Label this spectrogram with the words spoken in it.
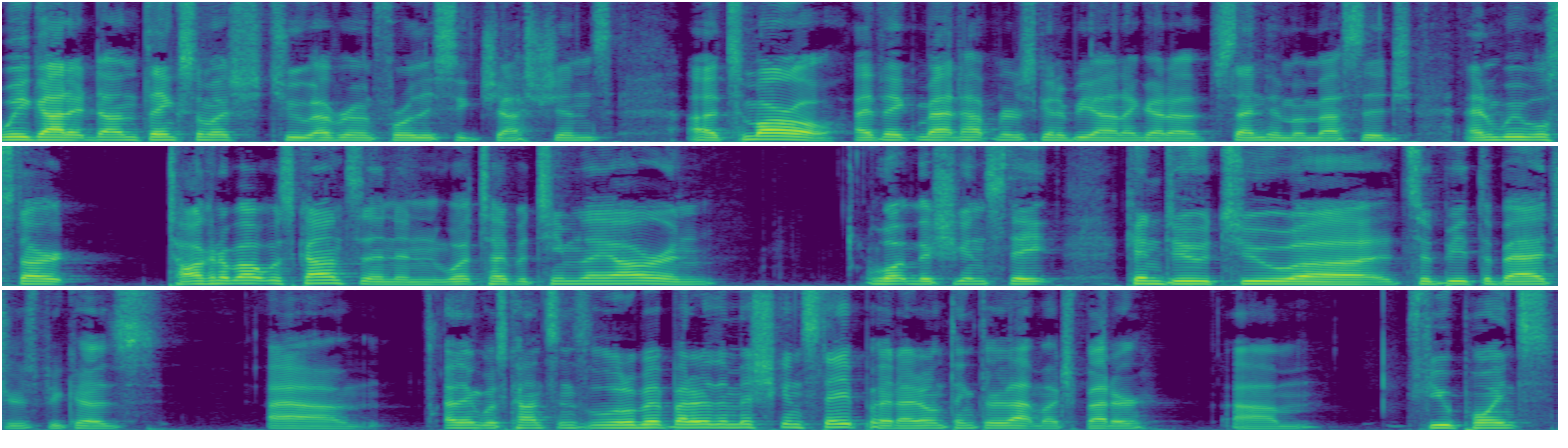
we got it done. Thanks so much to everyone for the suggestions. Uh, tomorrow, I think Matt Hepner is going to be on. I got to send him a message, and we will start talking about Wisconsin and what type of team they are and what Michigan State can do to uh, to beat the Badgers because um, I think Wisconsin's a little bit better than Michigan State, but I don't think they're that much better. Um, few points,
